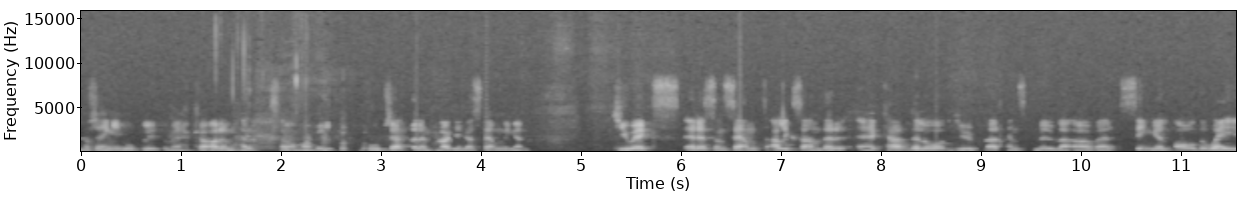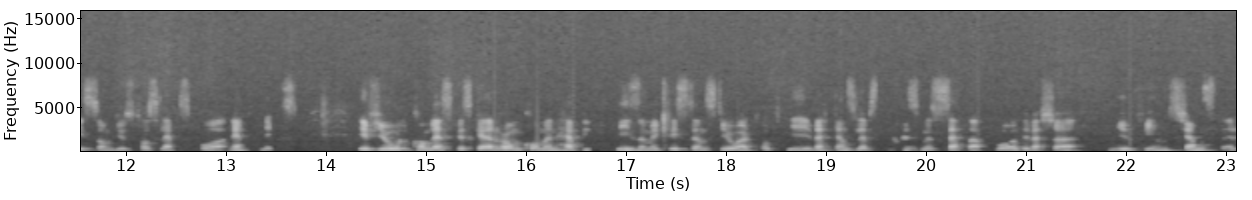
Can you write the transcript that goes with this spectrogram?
Kanske hänger ihop lite med kören här också om man vill fortsätta den bögiga stämningen. QX-recensent Alexander eh, Cardelo jublar en smula över Single All The Way som just har släppts på Netflix. I fjol kom lesbiska romcomen Happy Season med Kristen Stewart och i veckan släpps Christmas Setup på diverse ljudfilmstjänster.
